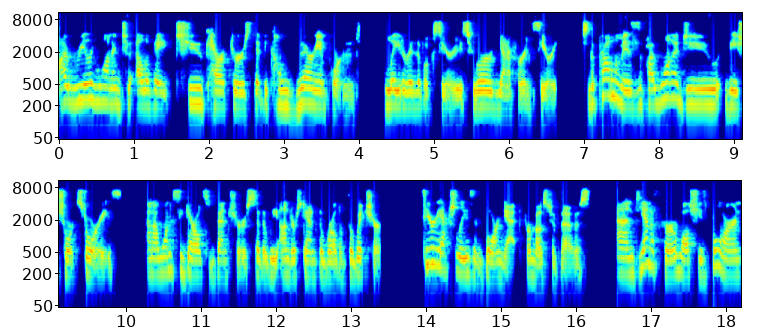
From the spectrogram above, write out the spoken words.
I really wanted to elevate two characters that become very important later in the book series, who are Yennefer and Ciri. So the problem is, if I want to do these short stories, and I want to see Geralt's adventures so that we understand the world of The Witcher, Ciri actually isn't born yet for most of those. And Yennefer, while she's born,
